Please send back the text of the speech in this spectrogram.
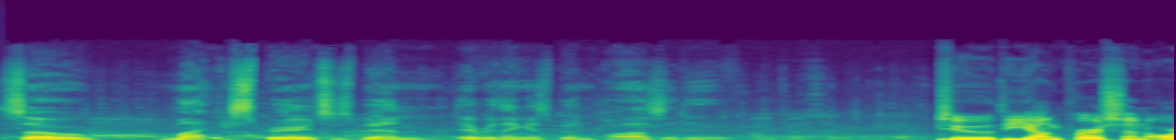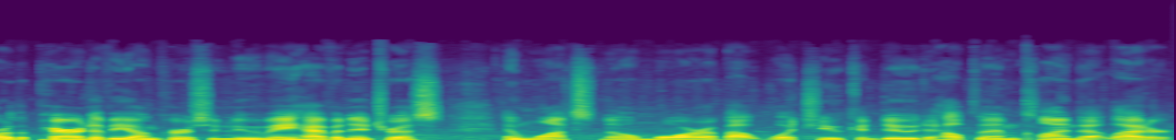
So my experience has been everything has been positive. to the young person or the parent of a young person who may have an interest and wants to know more about what you can do to help them climb that ladder,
